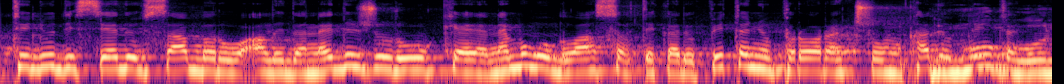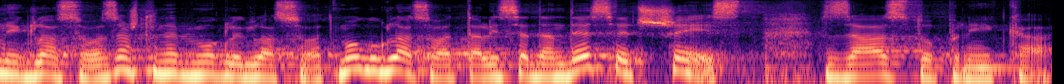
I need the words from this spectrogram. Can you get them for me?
ti ljudi sjede u Saboru, ali da ne dižu ruke, ne mogu glasovati kad je u pitanju proračun, kad je u pitanju... mogu oni glasovati. Zašto ne bi mogli glasovati? Glasovati. Mogu glasovati, ali 76 zastupnika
